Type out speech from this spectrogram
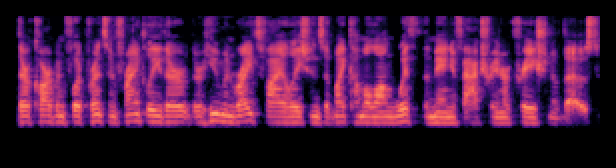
their carbon footprints, and frankly, their, their human rights violations that might come along with the manufacturing or creation of those.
